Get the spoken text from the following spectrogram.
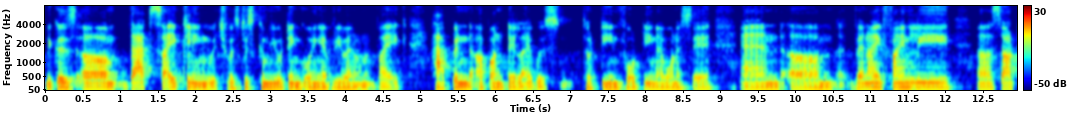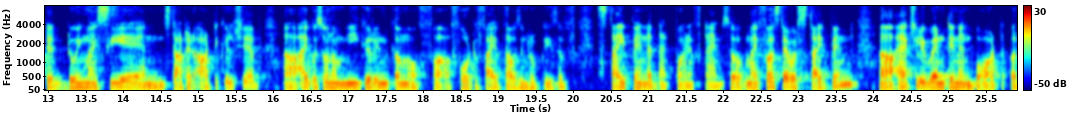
because um, that cycling, which was just commuting, going everywhere on a bike, happened up until I was 13, 14, I want to say. And um, when I finally uh, started doing my CA and started articleship, uh, I was on a meager income of uh, four to five thousand rupees of stipend at that point of time. So my first ever stipend, uh, I actually went in and bought a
